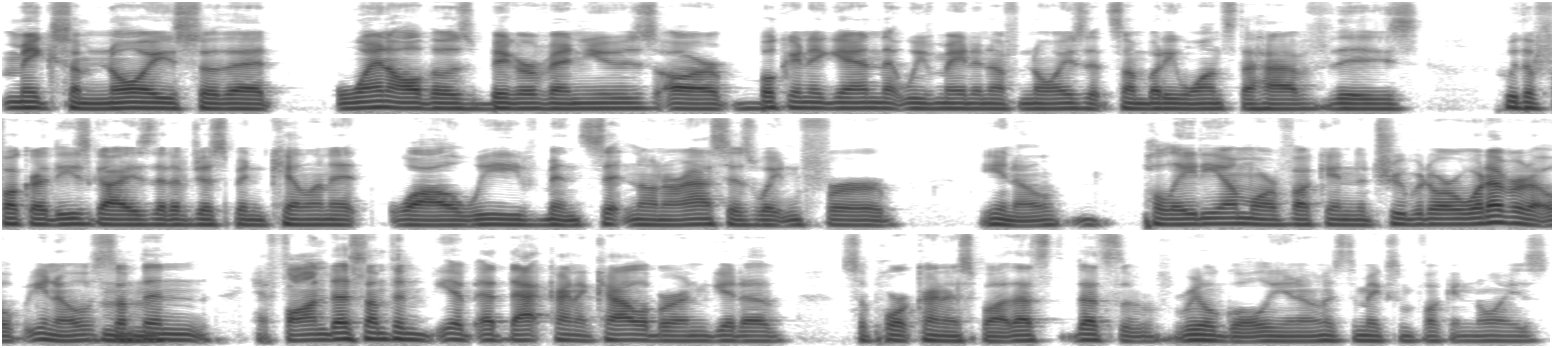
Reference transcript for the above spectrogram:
make some noise so that when all those bigger venues are booking again that we've made enough noise that somebody wants to have these who the fuck are these guys that have just been killing it while we've been sitting on our asses waiting for you know palladium or fucking the troubadour or whatever to open you know mm-hmm. something fonda something at that kind of caliber and get a support kind of spot that's that's the real goal you know is to make some fucking noise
